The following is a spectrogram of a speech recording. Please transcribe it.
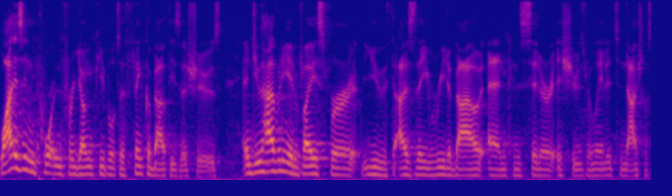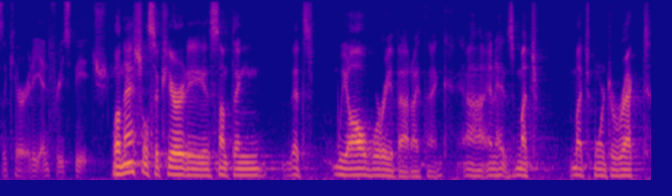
Why is it important for young people to think about these issues? And do you have any advice for youth as they read about and consider issues related to national security and free speech? Well, national security is something that's we all worry about, I think, uh, and has much, much more direct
